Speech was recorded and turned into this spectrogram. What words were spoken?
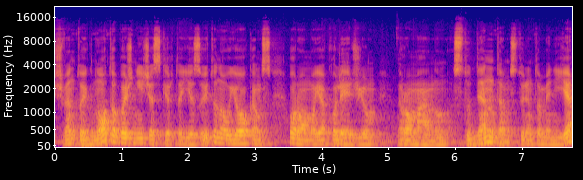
Švento Ignoto bažnyčia skirta jėzuitų naujokams, o Romoje koledžium romanum studentams, turint omenyje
